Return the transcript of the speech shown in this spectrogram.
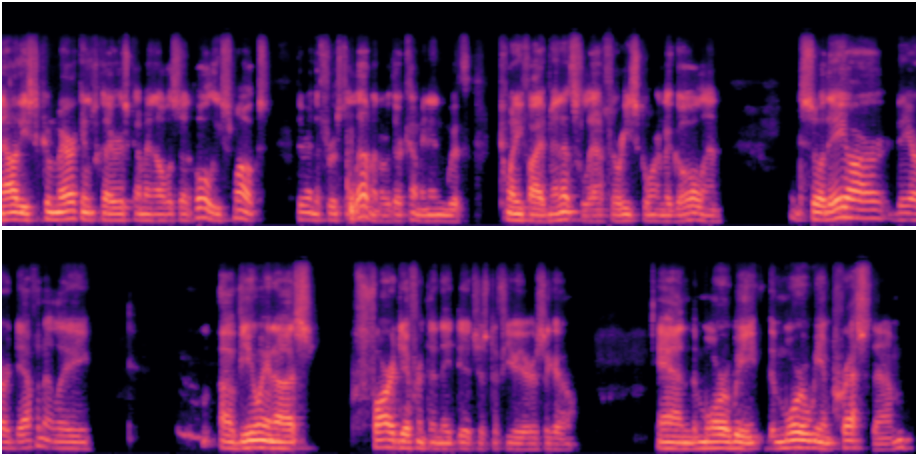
Now these American players come in, all of a sudden, holy smokes, they're in the first 11, or they're coming in with 25 minutes left, or he's scoring a goal, and so they are they are definitely uh, viewing us far different than they did just a few years ago. And the more we the more we impress them,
